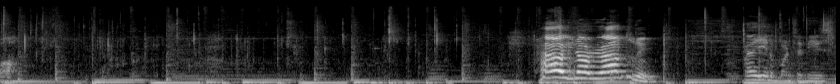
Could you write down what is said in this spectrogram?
Oh. How are you not reacting? I eat a bunch of these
